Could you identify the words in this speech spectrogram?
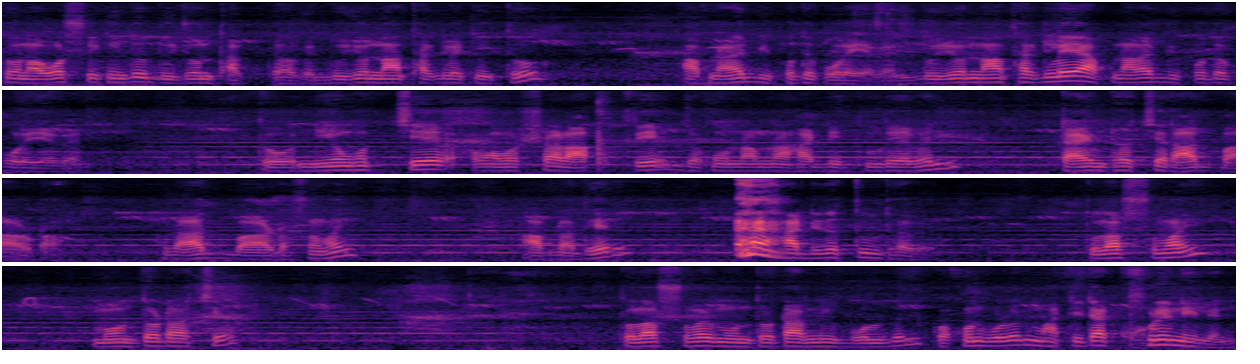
তখন অবশ্যই কিন্তু দুজন থাকতে হবে। দুজন না থাকলে কিন্তু আপনারা বিপদে পড়ে যাবেন। দুজন না থাকলে আপনারা বিপদে পড়ে যাবেন। তো নিয়ম হচ্ছে অমাবস্যা রাত্রে যখন আপনার হাড্ডি তুলে যাবেন টাইমটা হচ্ছে রাত বারোটা। রাত বারোটার সময় আপনাদের হাড্ডিটা তুলতে হবে। তোলার সময় মন্ত্রটা আছে। তোলার সময় মন্ত্রটা আপনি বলবেন, কখন বলবেন, মাটিটা খুঁড়ে নিলেন।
